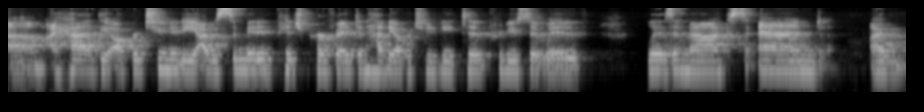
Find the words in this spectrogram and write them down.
um, I had the opportunity, I was submitted Pitch Perfect and had the opportunity to produce it with Liz and Max. And I,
